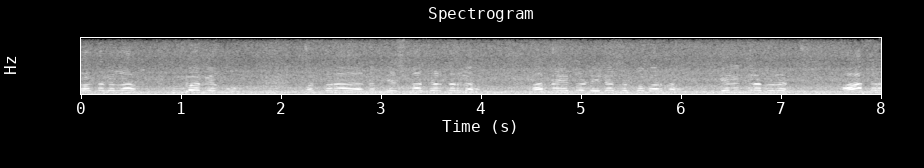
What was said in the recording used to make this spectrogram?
ಸಾಕಾಗಲ್ಲ ತುಂಬ ಬೇಕು. ಒಂಥರ ನಮ್ಮ ಎಷ್ಟು ಮಾಸ ಹೇಳ್ತಾರಲ್ಲ ಮಾರ್ನ ಎತ್ತು ಡೈನ ಸ್ವಲ್ಪ ಮಾರ್ನ. ಏನಂತೀರ ಬ್ರದರ್ ಆ ಥರ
